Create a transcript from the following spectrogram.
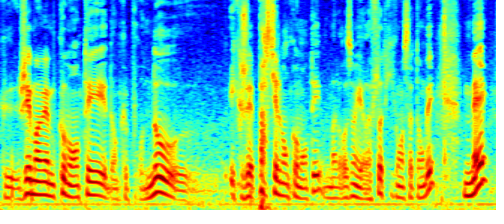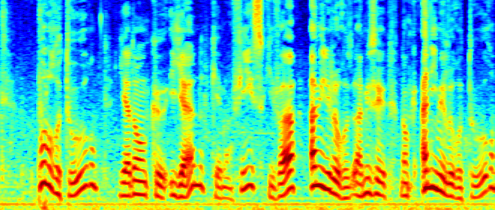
que j'ai moi-même commentée, donc pour nos. et que j'ai partiellement commentée. Malheureusement, il y a la flotte qui commence à tomber. Mais pour le retour, il y a donc euh, Ian, qui est mon fils, qui va amuser animer le retour.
